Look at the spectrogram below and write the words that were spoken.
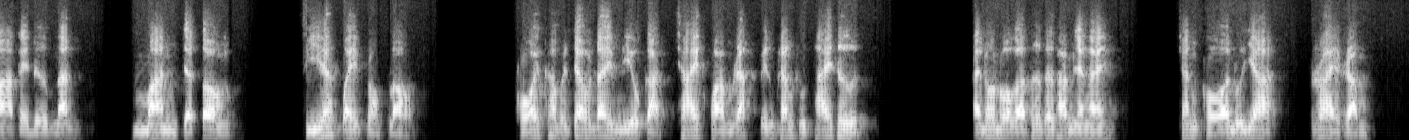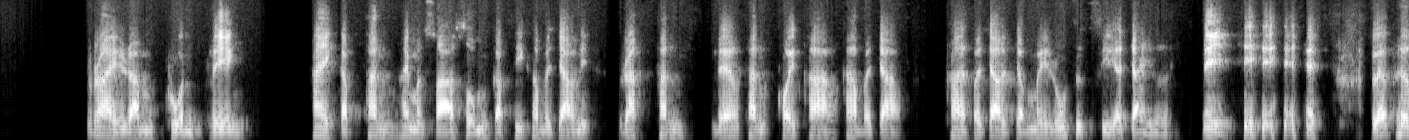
มาแต่เดิมนั้น มันจะต้องเสียไปเปล่าๆขอให้ข้าพเจ้าได้มีโอกาสใช้ความรักเป็นครั้งสุดท้ายเถิดไอ้นนท์บอกว่าเธอจะทำยังไง ฉันขออนุญาตไร่รำไร่รำครวญเพลง ให้กับท่านให้มันสาสมกับที่ข้าพเจ้านี่รักท่านแล้วท่านค่อยฆ่าข้าพเจ้า ข้าพเจ้าจะไม่รู้สึกเสียใจเลย นี่ แล้วเธอ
